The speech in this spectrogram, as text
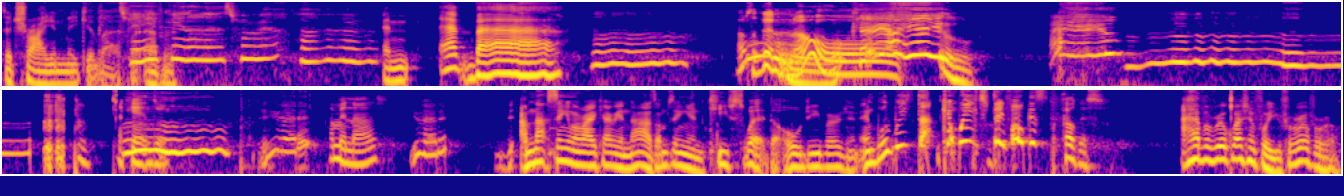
to try and make it last forever Make it last forever. and ever. That was a good no. Okay, I hear you. I hear you. I can't do it. You had it. it. Come in, Nas. You had it. I'm not singing Mariah Carey and Nas. I'm singing Keith Sweat, the OG version. And would we stop? Can we stay focused? Focus. I have a real question for you, for real, for real.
